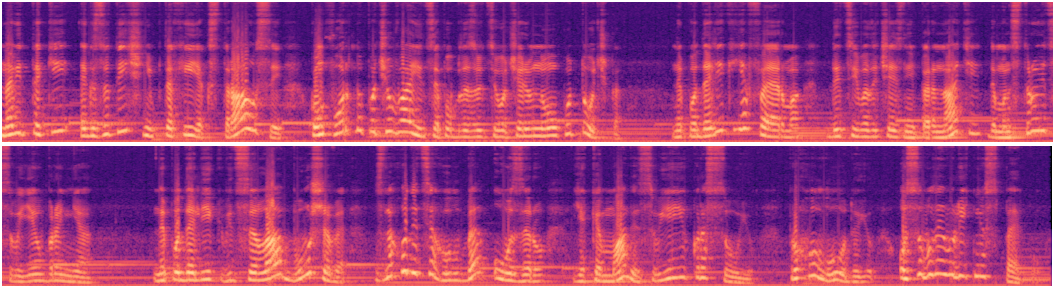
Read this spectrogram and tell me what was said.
Навіть такі екзотичні птахи, як страуси, комфортно почуваються поблизу цього чарівного куточка. Неподалік є ферма, де ці величезні пернаті демонструють своє вбрання. Неподалік від села Бушеве знаходиться голубе озеро, яке мане своєю красою, прохолодою, особливо літню спеку.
